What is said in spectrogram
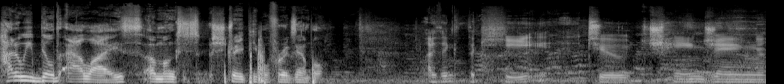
How do we build allies amongst straight people, for example? I think the key to changing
